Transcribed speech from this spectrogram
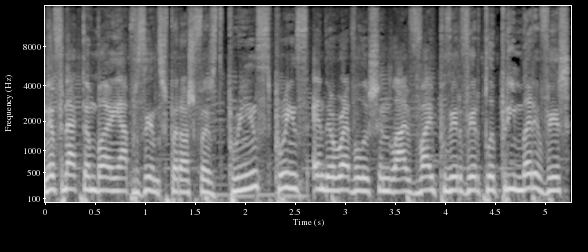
Na FNAC também há presentes para os fãs de Prince. Prince and the Revolution Live vai poder ver pela primeira vez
